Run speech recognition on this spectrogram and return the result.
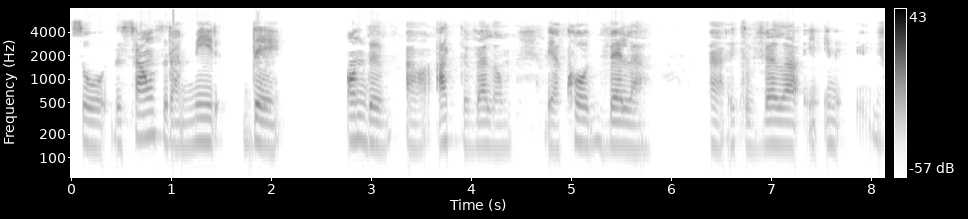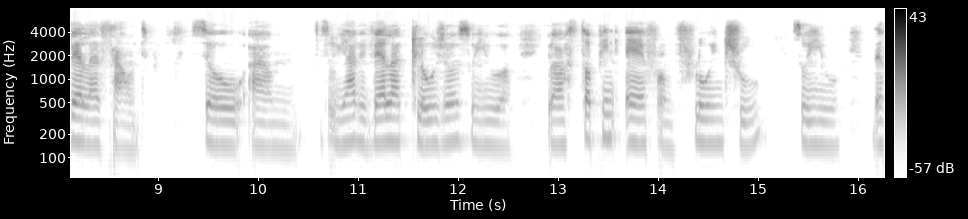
So the sounds that are made there on the uh, at the velum they are called velar. Uh, it's a velar in, in velar sound. So um, so you have a velar closure. So you are you are stopping air from flowing through so you, the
